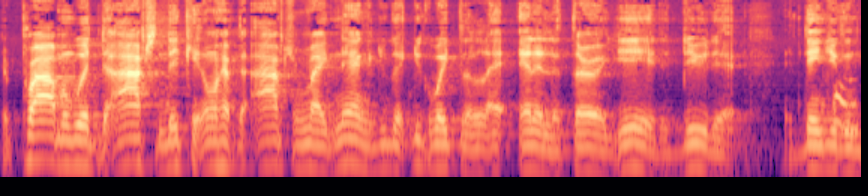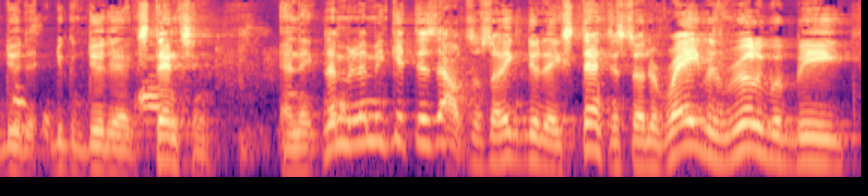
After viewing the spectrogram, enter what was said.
The problem with the option, they can't, don't have the option right now. 'cause You got, you can wait till the end of the third year to do that, and then you can do the you can do the extension. And they, let me let me get this out so so they can do the extension. So the Ravens really would be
